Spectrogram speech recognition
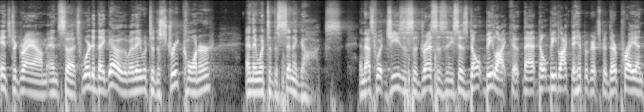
Instagram and such. Where did they go? They went to the street corner and they went to the synagogues. And that's what Jesus addresses. And he says, Don't be like that. Don't be like the hypocrites because they're praying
